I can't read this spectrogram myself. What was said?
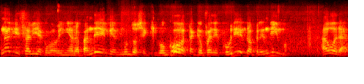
nadie sabía cómo venía la pandemia, el mundo se equivocó hasta que fue descubriendo, aprendimos. Ahora,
